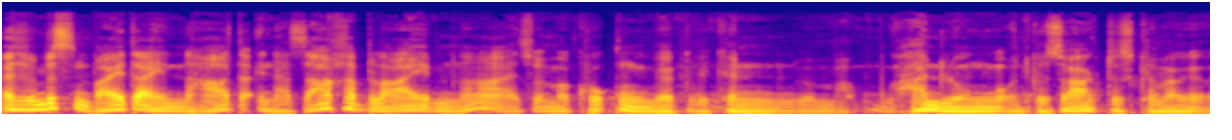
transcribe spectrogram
Also wir müssen weiterhin hart in der Sache bleiben. Ne? Also immer gucken, wir, wir können Handlungen und Gesagtes können wir,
